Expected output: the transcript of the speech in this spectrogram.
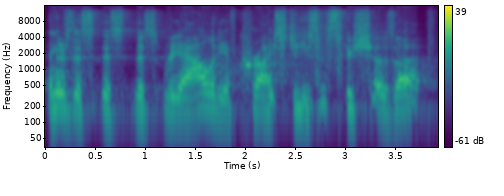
And there's this, this, this reality of Christ Jesus who shows up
